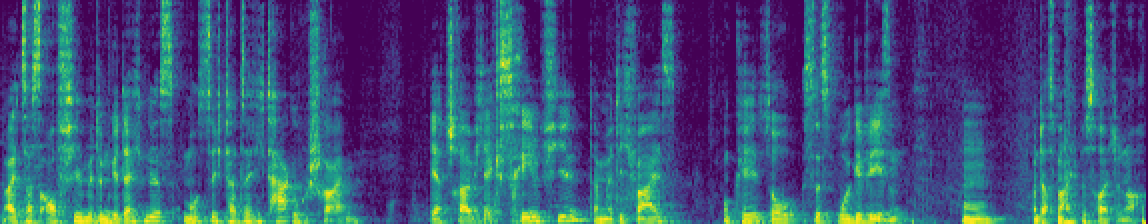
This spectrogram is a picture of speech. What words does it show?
Als das auffiel mit dem Gedächtnis, musste ich tatsächlich Tagebuch schreiben. Jetzt schreibe ich extrem viel, damit ich weiß, okay, so ist es wohl gewesen. Hm. Und das mache ich bis heute noch.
